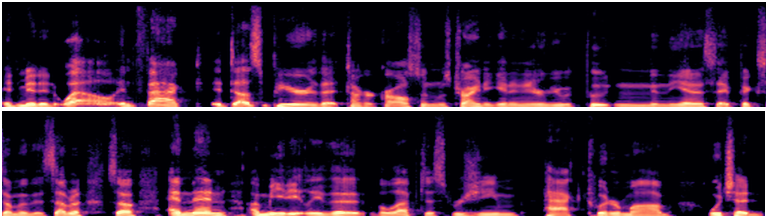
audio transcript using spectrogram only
admitted, well, in fact, it does appear that Tucker Carlson was trying to get an interview with Putin and the NSA picked some of this up. So, and then immediately the, the leftist regime hack Twitter mob, which had,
